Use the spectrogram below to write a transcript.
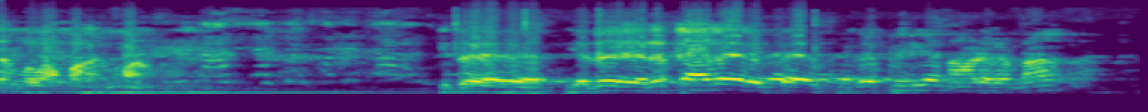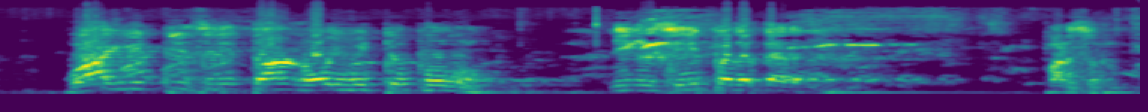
ஆமா, ஆமா ஆமா இது எது எதற்காக மிகப்பெரிய நாடகம்னா வாய் விட்டு சிரித்தால் நோய் விட்டு போகும். நீங்கள் சிரிப்பதற்காக. பாட சொல்லுங்க.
